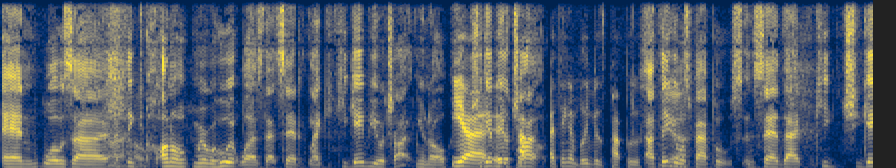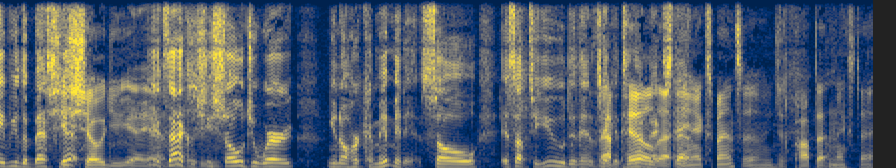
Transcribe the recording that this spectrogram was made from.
And what was, uh, I think, I don't remember who it was that said, like, he gave you a child, you know. yeah. She gave you a it's Pap- child. I think I believe it's Papoose. I think it was Papoose, and said that he she gave you the best She gift. showed you, yeah, yeah. exactly. She she- showed you where you know her commitment is. So it's up to you to then take that it pill to that next that ain't step. expensive. You just pop that next day.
